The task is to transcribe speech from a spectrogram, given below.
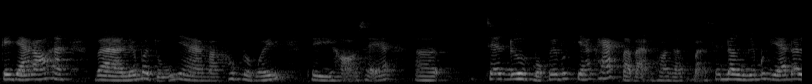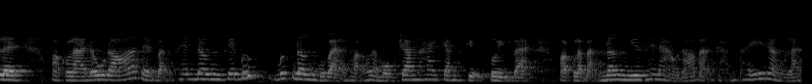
cái giá đó ha. Và nếu mà chủ nhà mà không đồng ý thì họ sẽ à, sẽ đưa một cái mức giá khác và bạn hoặc là bạn sẽ nâng cái mức giá đó lên. Hoặc là đâu đó thì bạn sẽ nâng cái bước bước nâng của bạn khoảng là 100 200 triệu tùy bạn. Hoặc là bạn nâng như thế nào đó bạn cảm thấy rằng là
